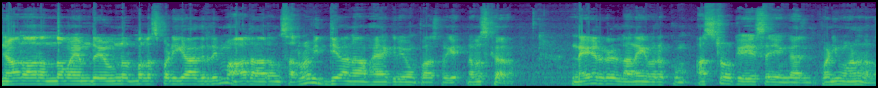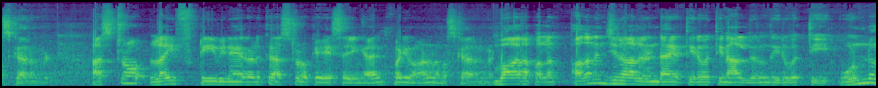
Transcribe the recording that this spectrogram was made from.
ஞானானந்தமயம் தேவம் நிர்மலஸ்படிகாகிருதியும் ஆதாரம் சர்வ வித்யா நாம் ஹயக்ரீவம் பாஸ்மகே நமஸ்காரம். நேயர்கள் அனைவருக்கும் அஸ்ட்ரோ கேஎஸ் ஐயங்காரின் பணிவான நமஸ்காரங்கள். அஸ்ட்ரோ லைஃப் டிவி நேயர்களுக்கு அஸ்ட்ரோ கேஎஸ் ஐயங்காரின் பணிவான நமஸ்காரங்கள். வார பலன் பதினஞ்சு நாலு ரெண்டாயிரத்தி இருபத்தி நாலுலேருந்து இருபத்தி ஒன்று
